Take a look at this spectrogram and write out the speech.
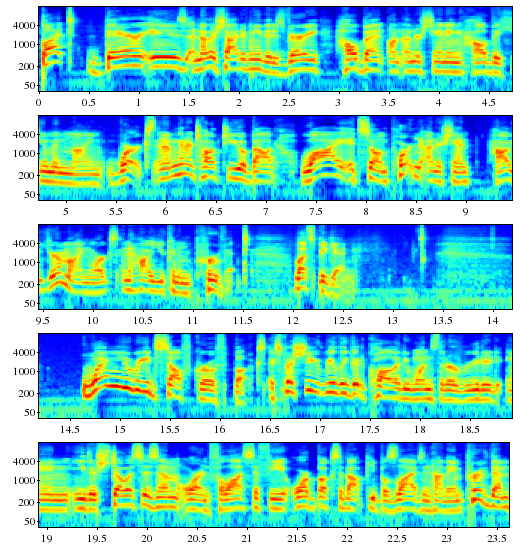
But there is another side of me that is very hell bent on understanding how the human mind works. And I'm to talk to you about why it's so important to understand how your mind works and how you can improve it. Let's begin. When you read self growth books, especially really good quality ones that are rooted in either Stoicism or in philosophy or books about people's lives and how they improve them,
